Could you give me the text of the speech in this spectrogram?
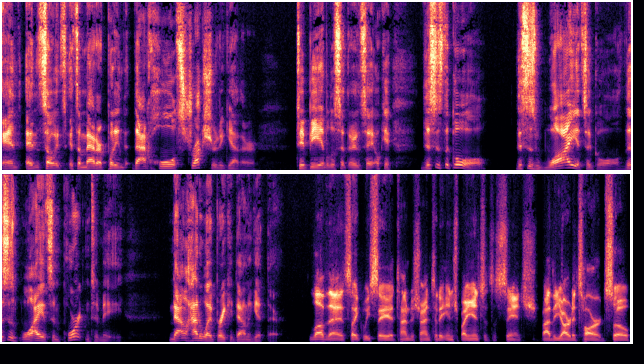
And, and so it's, it's a matter of putting that whole structure together to be able to sit there and say, okay, this is the goal. This is why it's a goal. This is why it's important to me. Now, how do I break it down and get there? Love that. It's like we say at Time to Shine today, inch by inch, it's a cinch. By the yard, it's hard. So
